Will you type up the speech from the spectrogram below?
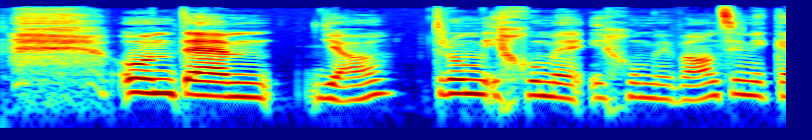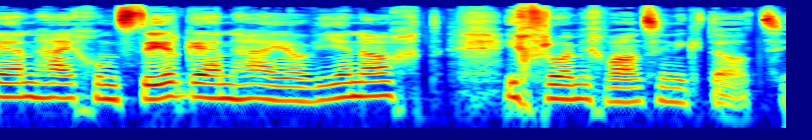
und ähm, ja, darum, ich komme, ich komme wahnsinnig gerne heim. Ich komme sehr gerne heim an Weihnachten. Ich freue mich wahnsinnig, da zu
